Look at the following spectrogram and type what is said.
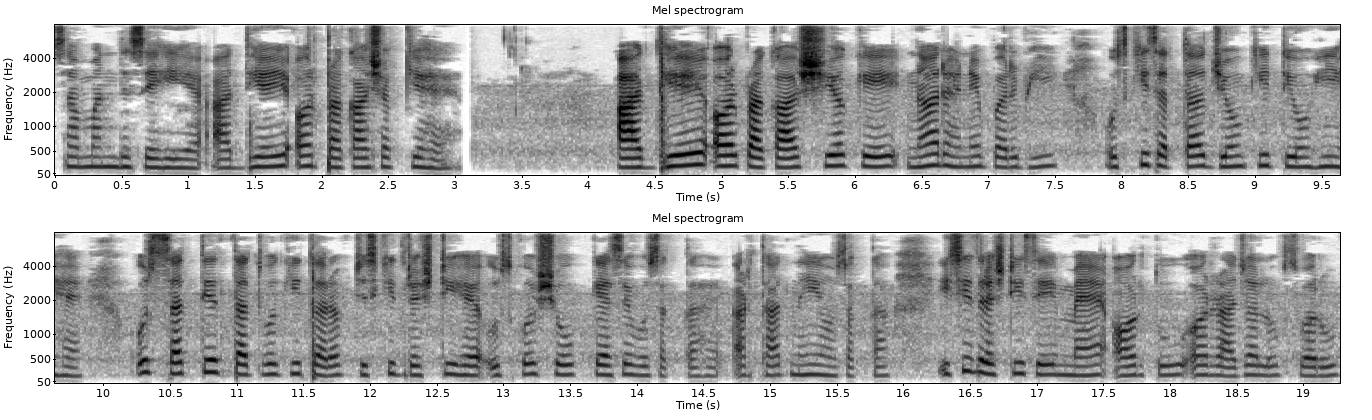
संबंध से ही है। आध्येय और प्रकाशक्य है। आध्येय और प्रकाश्य के न रहने पर भी उसकी सत्ता ज्यों की त्यों ही है। उस सत्य तत्व की तरफ़ जिसकी दृष्टि है, उसको शोक कैसे हो सकता है? अर्थात नहीं हो सकता। इसी दृष्टि से मैं और तू और राजा लोग स्वरूप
